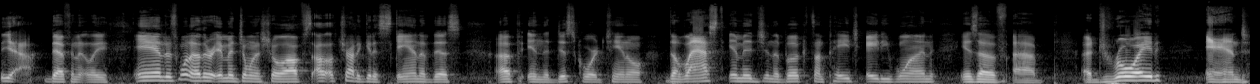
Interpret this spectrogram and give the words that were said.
Yeah, definitely. And there's one other image I want to show off. I'll, I'll try to get a scan of this up in the Discord channel. The last image in the book, it's on page 81, is of uh, a droid and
